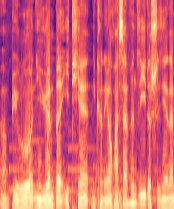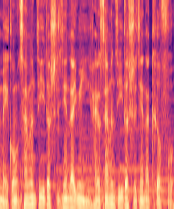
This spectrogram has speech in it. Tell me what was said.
啊。比如你原本一天你可能要花三分之一的时间在美工，三分之一的时间在运营，还有三分之一的时间在客服。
